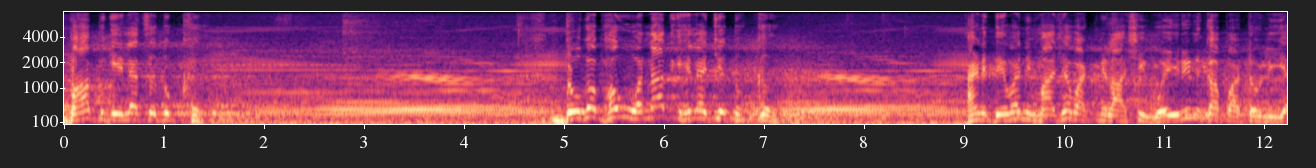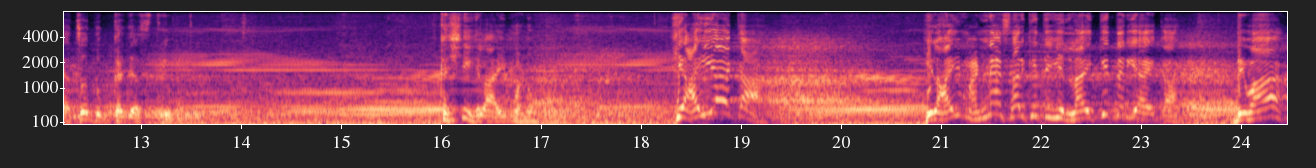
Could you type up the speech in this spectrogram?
बाप गेल्याचं दुःख. दोघं भाऊ वनात गेल्याचे दुःख. आणि देवानी माझ्या वाटणीला अशी वैरीण का पाठवली याचं दुःख जास्ती होत. कशी हिला आई म्हणू? ही आई आहे का? हिला आई म्हणण्यासारखी तिची लायकी तरी आहे का? देवा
